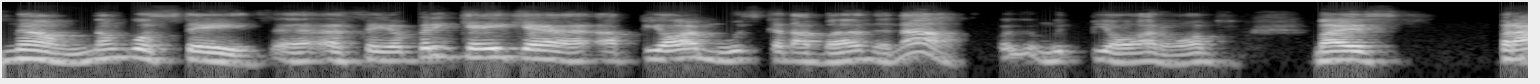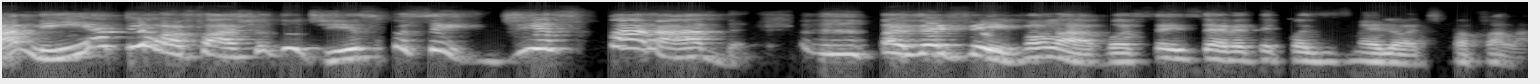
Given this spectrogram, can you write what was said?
não, não gostei. É, assim, eu brinquei que é a pior música da banda. Não, coisa muito pior, óbvio. Mas para mim é a pior faixa do disco, assim, disparada. Mas enfim, vamos lá. Vocês devem ter coisas melhores para falar.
